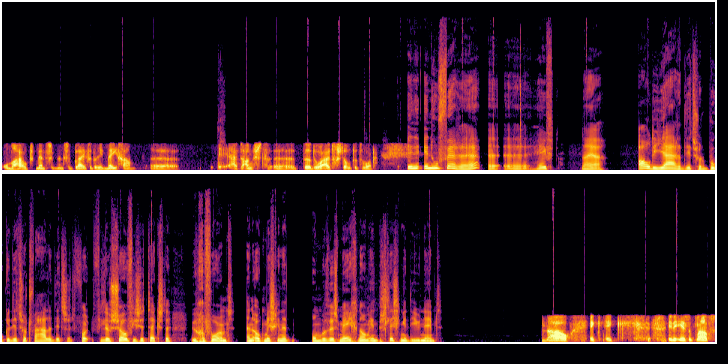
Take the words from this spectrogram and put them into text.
onderhoudt. Mensen, mensen blijven erin meegaan. Uh, uit angst uh, erdoor uitgestoten te worden. In, in hoeverre hè, uh, heeft, nou ja, al die jaren dit soort boeken, dit soort verhalen, dit soort filosofische teksten u gevormd? En ook misschien het onbewust meegenomen in beslissingen die u neemt? Nou, ik, ik, in de eerste plaats,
